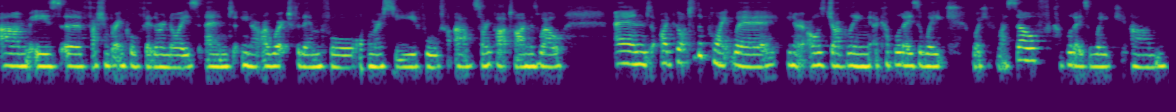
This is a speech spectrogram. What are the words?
um, is a fashion brand called Feather and Noise, and you know I worked for them for almost a year full. Uh, sorry, part time as well. And I'd got to the point where, you know, I was juggling a couple of days a week working for myself, a couple of days a week um,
